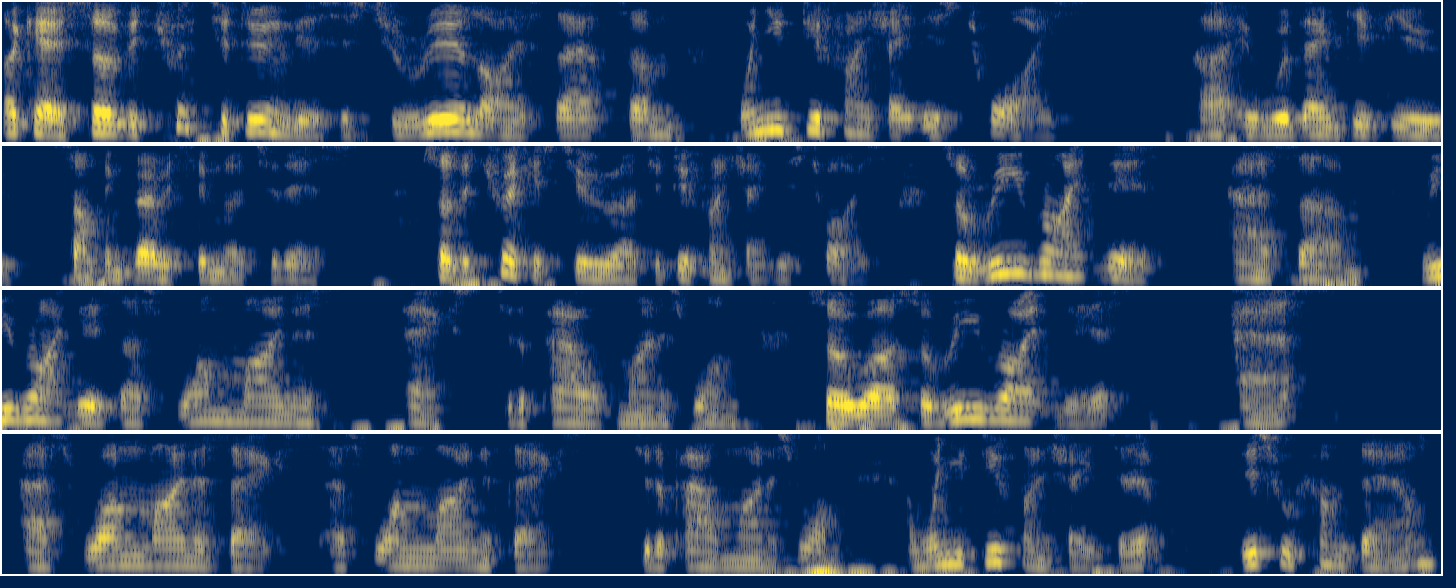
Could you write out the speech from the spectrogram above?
Okay, so the trick to doing this is to realize that um, when you differentiate this twice, uh, it will then give you something very similar to this. So the trick is to uh, to differentiate this twice. So rewrite this as um, rewrite this as 1 minus x to the power of minus 1. So uh, so rewrite this as as 1 minus x as 1 minus x to the power minus 1. And when you differentiate it, this will come down.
